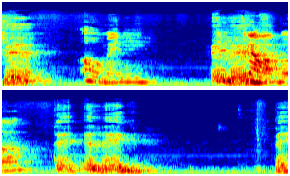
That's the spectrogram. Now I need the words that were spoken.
te Oamenii. Te eleg, întreabă. te eleg pe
